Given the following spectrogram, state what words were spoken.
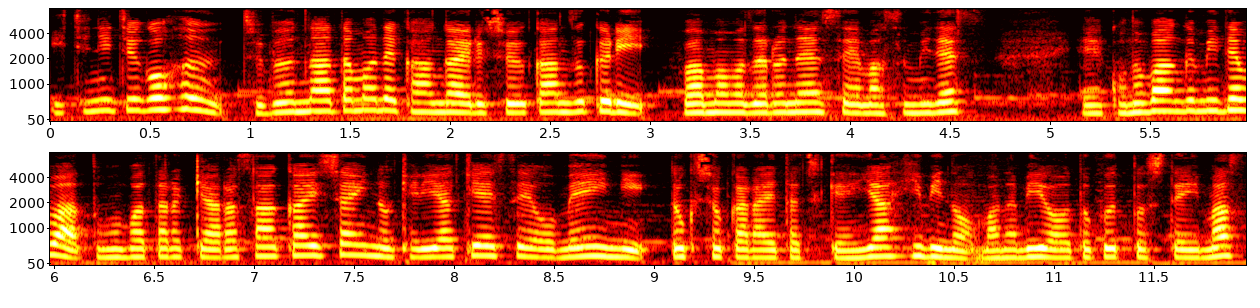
1日5分自分の頭で考える習慣づくり。ワーママ0年生ますみです、えー、この番組では共働きアラサー会社員のキャリア形成をメインに読書から得た知見や日々の学びをアウトプットしています、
